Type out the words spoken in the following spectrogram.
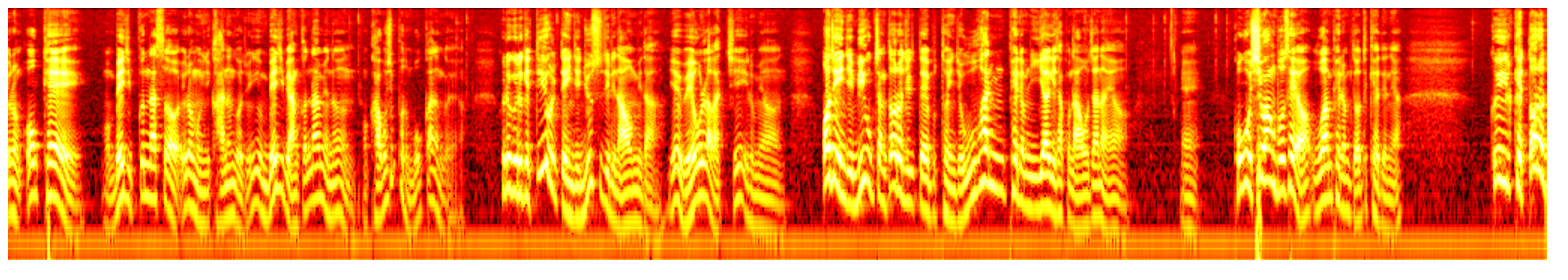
이러면 오케이. 어, 매집 끝났어. 이러면 이제 가는 거죠. 이거 매집이 안 끝나면은 어, 가고 싶어도 못 가는 거예요. 그리고 이렇게 띄울 때 이제 뉴스들이 나옵니다. 얘 왜 올라갔지? 이러면 어제 이제 미국장 떨어질 때부터 이제 우한 폐렴 이야기 자꾸 나오잖아요. 예. 그거 시황 보세요. 우한 폐렴 때 어떻게 해야 되냐? 그 이렇게 떨어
